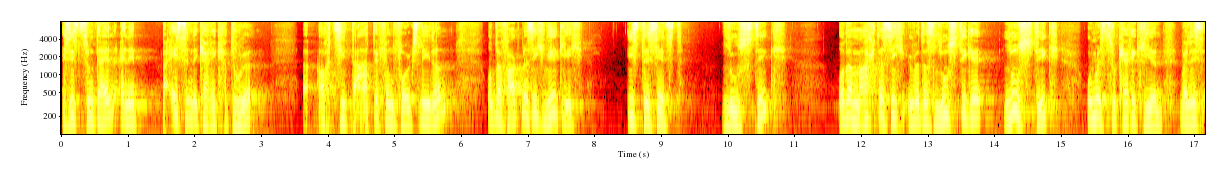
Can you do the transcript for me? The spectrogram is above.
es ist zum Teil eine beißende Karikatur, äh, auch Zitate von Volksliedern. Und da fragt man sich wirklich, ist es jetzt lustig oder macht er sich über das Lustige lustig, um es zu karikieren, weil es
